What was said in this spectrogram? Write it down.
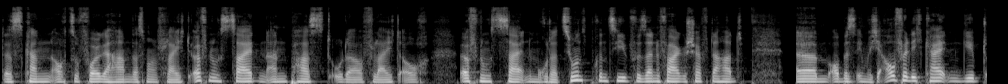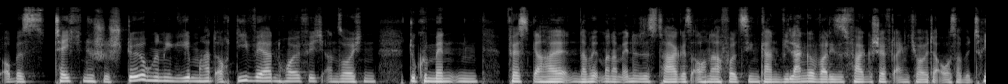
Das kann auch zur Folge haben, dass man vielleicht Öffnungszeiten anpasst oder vielleicht auch Öffnungszeiten im Rotationsprinzip für seine Fahrgeschäfte hat. Ähm, ob es irgendwelche Auffälligkeiten gibt, ob es technische Störungen gegeben hat, auch die werden häufig an solchen Dokumenten festgehalten, damit man am Ende des Tages auch nachvollziehen kann, wie lange war dieses Fahrgeschäft eigentlich heute außer Betrieb.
